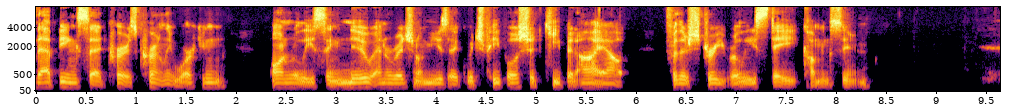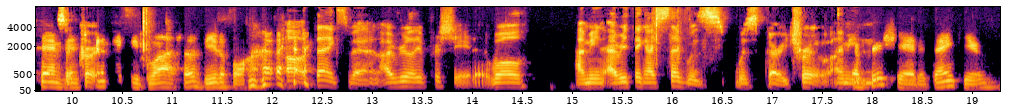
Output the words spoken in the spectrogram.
that being said, Kurt is currently working on releasing new and original music, which people should keep an eye out for their street release date coming soon. Damn, so Kurt, me blush. That was beautiful. oh, thanks, man. I really appreciate it. Well, I mean, everything I said was was very true. I mean, appreciate it. Thank you.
